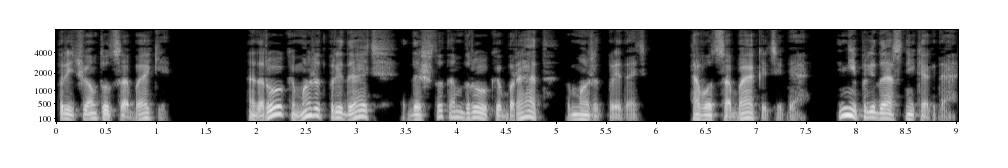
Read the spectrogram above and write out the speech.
при чем тут собаки? Друг может предать, да что там друг, брат может предать. А вот собака тебя не предаст никогда.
